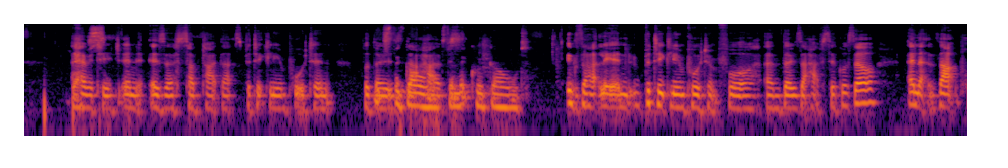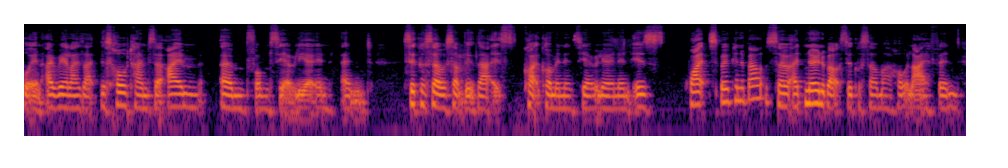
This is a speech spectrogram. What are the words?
Yes. heritage and is a subtype that's particularly important for It's those the that have the liquid gold. Exactly and particularly important for um, those that have sickle cell. And at that point, I realized like this whole time. So I'm um, from Sierra Leone, and sickle cell is something that is quite common in Sierra Leone and is quite spoken about. So I'd known about sickle cell my whole life, and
